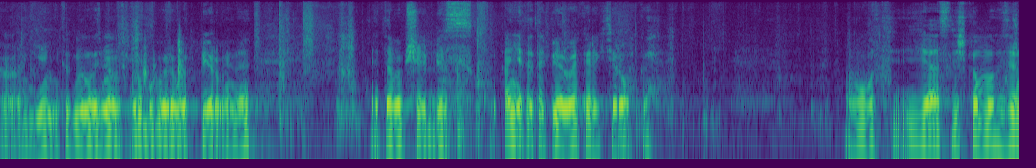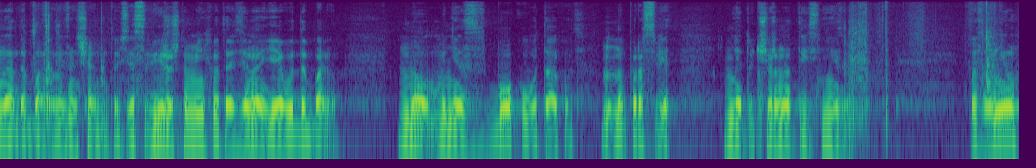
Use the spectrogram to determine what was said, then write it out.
а, где они тут, ну возьмем, грубо говоря, вот первый, да, это вообще без... А нет, это первая корректировка. Вот. Я слишком много зерна добавил изначально. То есть я вижу, что мне не хватает зерна, я его добавил. Но мне сбоку вот так вот, ну на просвет, нету черноты снизу. Позвонил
